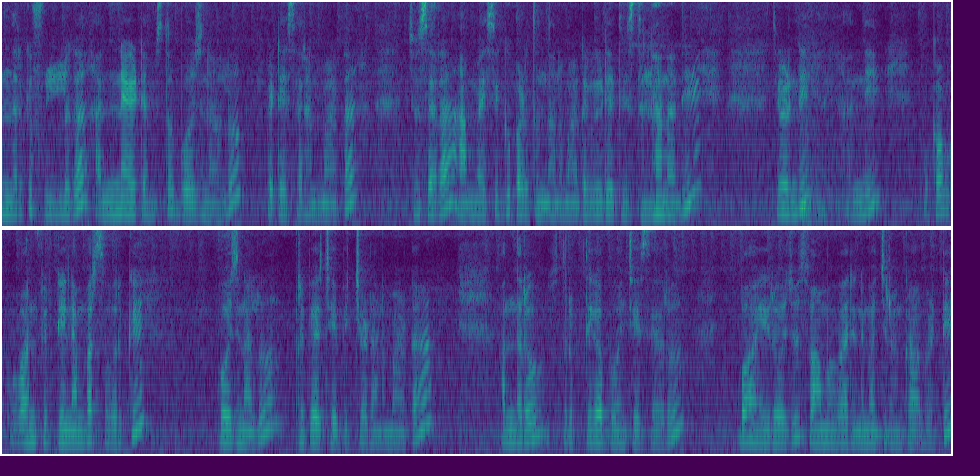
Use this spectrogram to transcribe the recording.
అందరికీ ఫుల్గా అన్ని ఐటమ్స్తో భోజనాలు పెట్టేశారనమాట చూసారా? అమ్మాయి సిగ్గుపడుతుందన్నమాట వీడియో తీస్తున్నానని. చూడండి అన్నీ ఒక వన్ ఫిఫ్టీ నెంబర్స్ వరకు భోజనాలు ప్రిపేర్ చేయించాడు అనమాట అందరూ తృప్తిగా భోంచేశారు బా ఈరోజు స్వామివారి నిమజ్జనం కాబట్టి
